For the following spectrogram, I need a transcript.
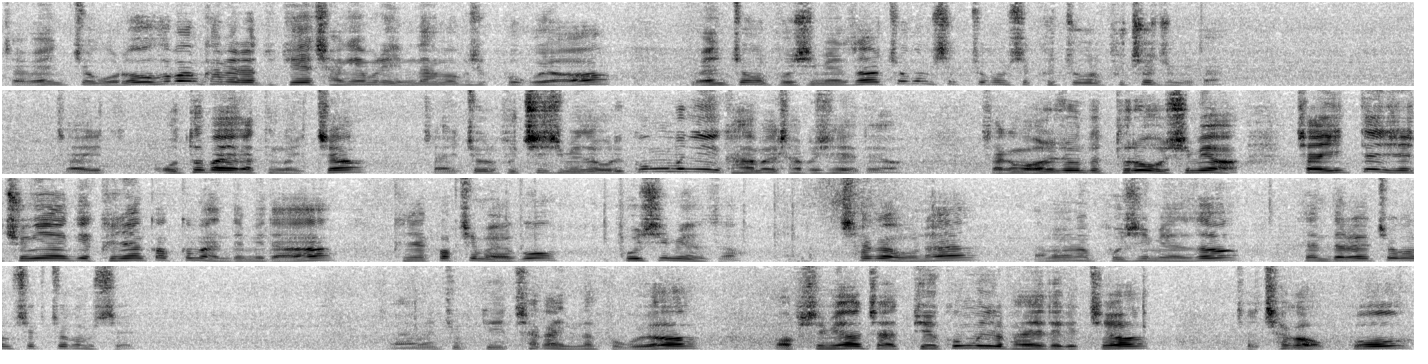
자 왼쪽으로 후방 카메라도 뒤에 장애물이 있나 한 번 씩 보고요. 왼쪽을 보시면서 조금씩 조금씩 그쪽으로 붙여줍니다. 자, 이 오토바이 같은 거 있죠? 자, 이쪽으로 붙이시면서 우리 꽁무니 감을 잡으셔야 돼요. 자, 그럼 어느 정도 들어오시면 자, 이때 이제 중요한 게 그냥 꺾으면 안 됩니다. 그냥 꺾지 말고 보시면서 차가 오나 안 오나 보시면서 핸들을 조금씩 조금씩 자, 왼쪽 뒤에 차가 있나 보고요. 없으면 자, 뒤에 꽁무니를 봐야 되겠죠? 자, 차가 없고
